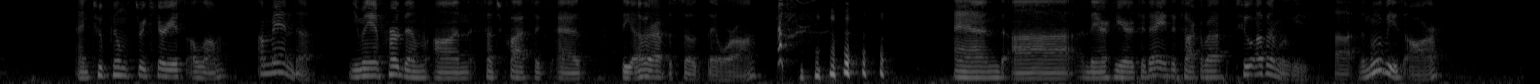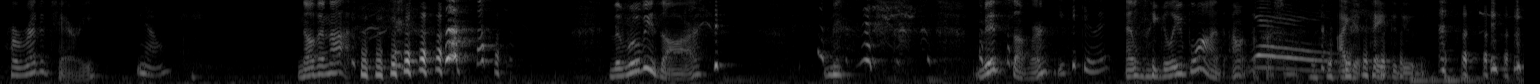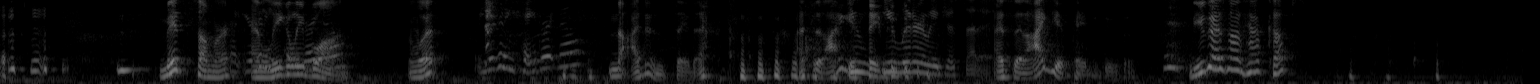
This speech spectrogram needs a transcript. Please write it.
and two films, three curious alum Amanda. You may have heard them on such classics as the other episodes they were on. and uh, they're here today to talk about two other movies. Uh, the movies are Hereditary. No. No, they're not. the movies are Midsommar You could do it. and Legally Blonde. I'm a professional. Yay! I get paid to do this. Midsommar Wait, and Legally right Blonde. What? You're getting paid right now? No, I didn't say that. I said I get You, paid to you do literally this. just said it. I said I get paid to do this. Do you guys not have cups?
